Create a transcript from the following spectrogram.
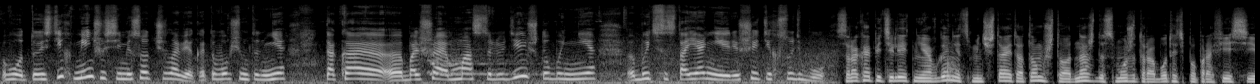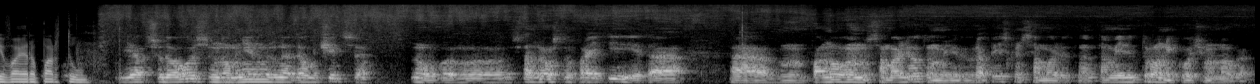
Вот, то есть их меньше 700 человек. Это, в общем-то, не такая э, большая масса людей, чтобы не быть в состоянии решить их судьбу. 45-летний афганец мечтает о том, что однажды сможет работать по профессии в аэропорту. Я с удовольствием, но мне нужно доучиться, ну, э, стажерство пройти, это а, по новым самолетам, европейским самолетам, там электроники очень много.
